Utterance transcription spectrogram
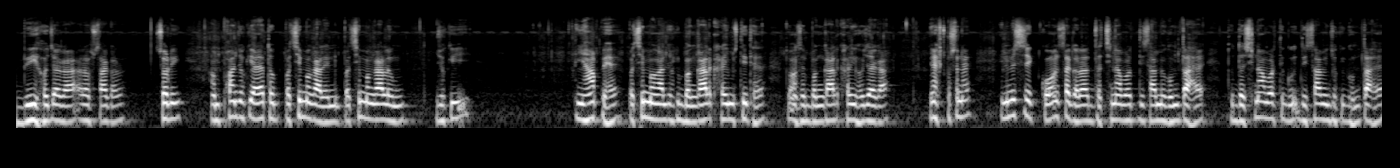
बी हो जाएगा अरब सागर। सॉरी, अम्फान जो कि आया तो पश्चिम बंगाल, यानी पश्चिम बंगाल जो कि यहाँ पे है, पश्चिम बंगाल, जो कि बंगाल खाड़ी में स्थित है तो आंसर बंगाल खाड़ी हो जाएगा। नेक्स्ट क्वेश्चन है, इनमें से कौन सा ग्रह दक्षिणावर्त दिशा में घूमता है? तो दक्षिणावर्त दिशा में जो कि घूमता है,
